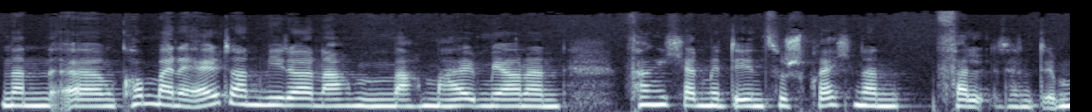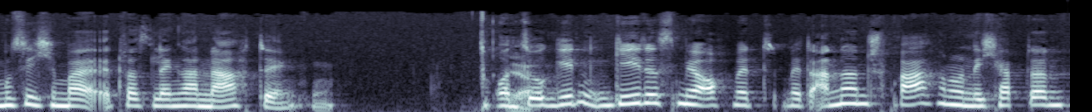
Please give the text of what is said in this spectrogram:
dann äh, kommen meine Eltern wieder nach, nach einem halben Jahr und dann fange ich an, mit denen zu sprechen, dann, dann muss ich immer etwas länger nachdenken. Und ja. so geht, geht, es mir auch mit, mit anderen Sprachen. Und ich habe dann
